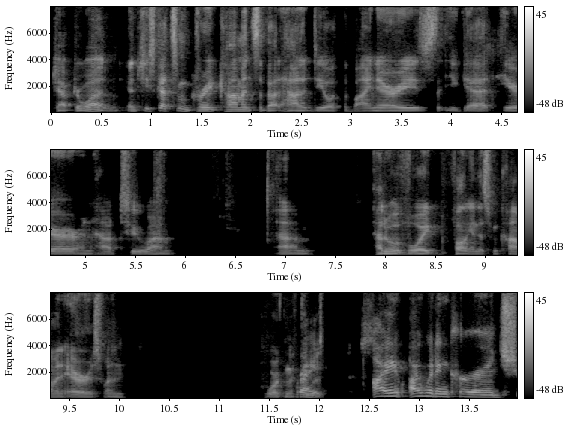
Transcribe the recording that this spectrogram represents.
Chapter one. And she's got some great comments about how to deal with the binaries that you get here and how to um, um, how to avoid falling into some common errors when working with the Right. I, I would encourage,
